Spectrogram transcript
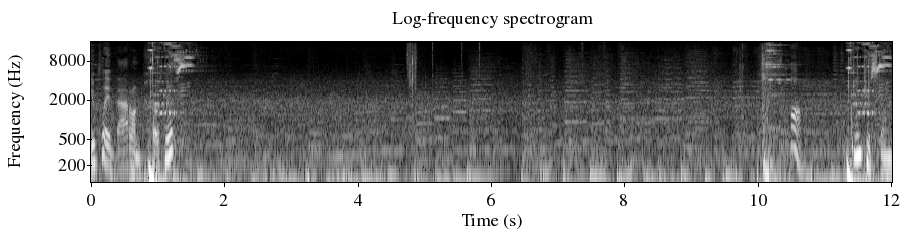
You play that on purpose? Huh. Interesting.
